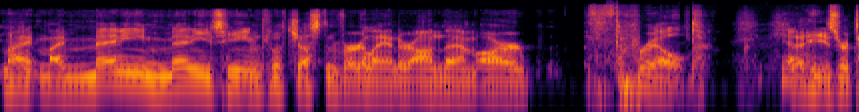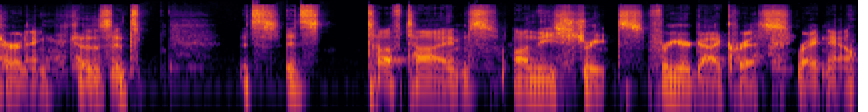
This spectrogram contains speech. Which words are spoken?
My my many many teams with Justin Verlander on them are thrilled yep. that he's returning because it's it's it's tough times on these streets for your guy Chris right now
